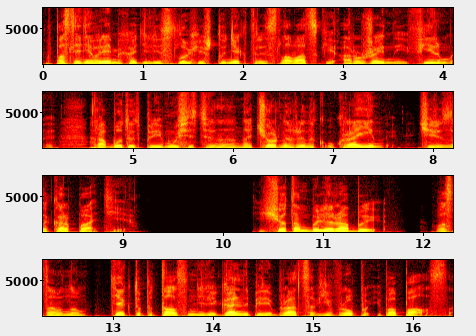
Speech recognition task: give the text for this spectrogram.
В последнее время ходили слухи, что некоторые словацкие оружейные фирмы работают преимущественно на черный рынок Украины через Закарпатье. Еще там были рабы, в основном те, кто пытался нелегально перебраться в Европу и попался.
